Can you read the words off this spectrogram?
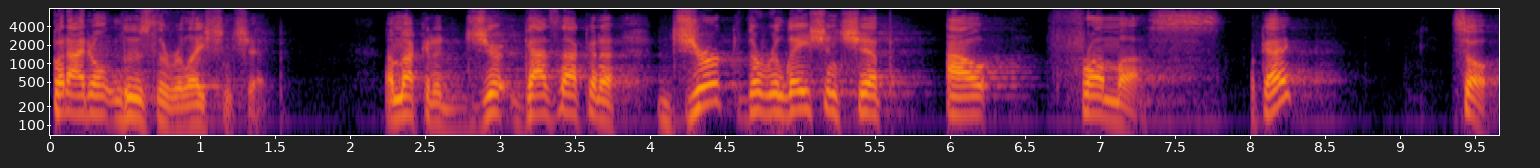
but I don't lose the relationship. I'm not going to jerk, God's not going to jerk the relationship out from us. Okay? So,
